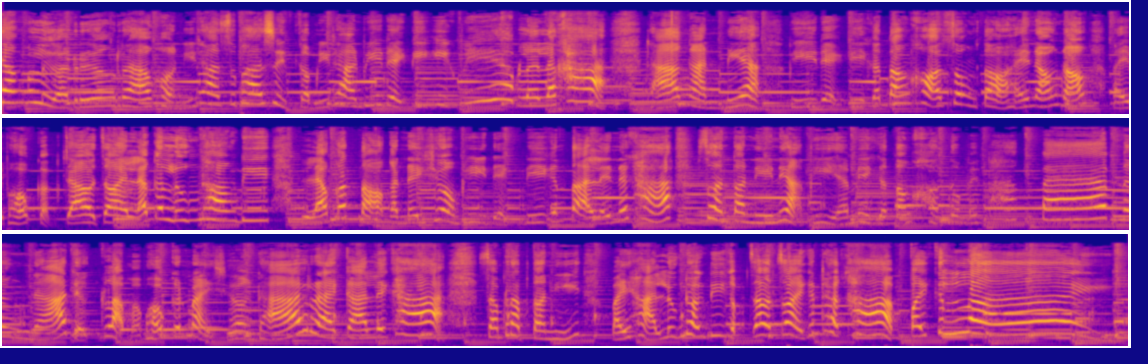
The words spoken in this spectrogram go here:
ยังเหลือเรื่องราวของนิทานสุภาษิตกับนิทานพี่เด็กดีอีกเพียบเลยละค่ะ ถ้างั้นเนี่ย พี่เด็กดีก็ต้องขอส่งต่อให้น้องๆ ไปพบกับเจ้าจอยแล้วก็ลุงทองดี แล้วก็ต่อกันในช่วงพี่เด็กดีกันต่อเลยนะคะ ส่วนตอนนี้เนี่ยพี่แอมมี่ก็ต้องขอตัวไปพักแป๊บหนึ่งนะ เดี๋ยวกลับมาพบกันใหม่ช่วงท้ายรายการเลยค่ะสำหรับตอนนี้ไปหาลุงทองดีกับเจ้าจอยกันเถอะค่ะ ไปกันเลย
